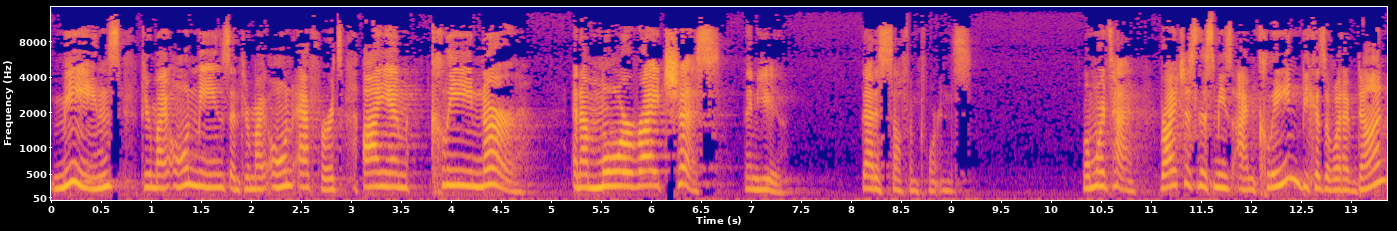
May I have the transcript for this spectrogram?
means through my own means and through my own efforts I am cleaner and I'm more righteous than you. That is self importance. One more time. Righteousness means I'm clean because of what I've done.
